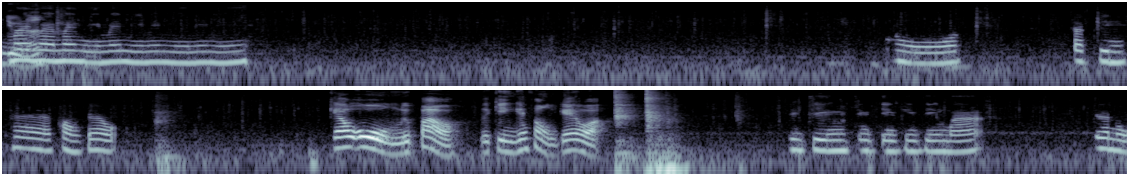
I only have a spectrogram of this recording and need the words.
อยู่ไม่นะไม่ไม่มีไม่มีไม่มีไม่มีหนูจะกินแค่สองแก้ว แก้วโอ่งหรือเปล่า จะกินแค่สองแก้วอะจริงจริงจริงจริงจริงจริงๆมะเชื่อหนู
